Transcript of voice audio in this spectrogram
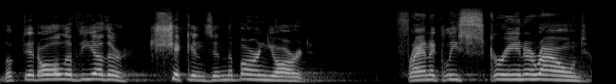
looked at all of the other chickens in the barnyard, frantically scurrying around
